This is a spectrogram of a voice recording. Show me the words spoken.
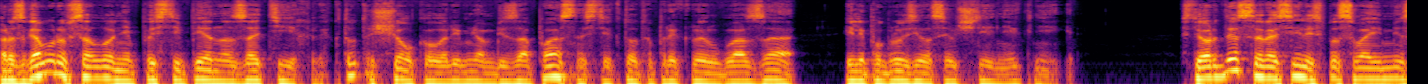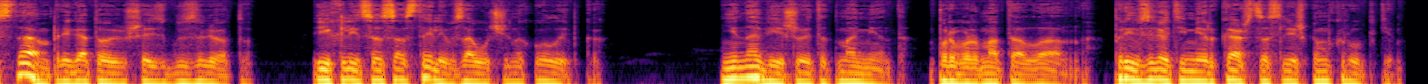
Разговоры в салоне постепенно затихли. Кто-то щелкал ремнем безопасности, кто-то прикрыл глаза или погрузился в чтение книги. Стюардессы расселись по своим местам, приготовившись к взлету. Их лица состыли в заученных улыбках. «Ненавижу этот момент», — пробормотала Анна. «При взлете мир кажется слишком хрупким».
